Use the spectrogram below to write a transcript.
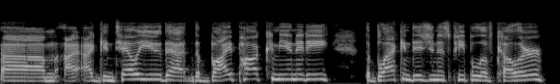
Um, I, I, can tell you that the BIPOC community, the Black Indigenous people of color,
